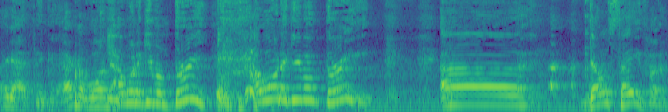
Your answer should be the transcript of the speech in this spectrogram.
I gotta think. I got one. I want to give him three. I want to give him three. Uh, don't save her.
